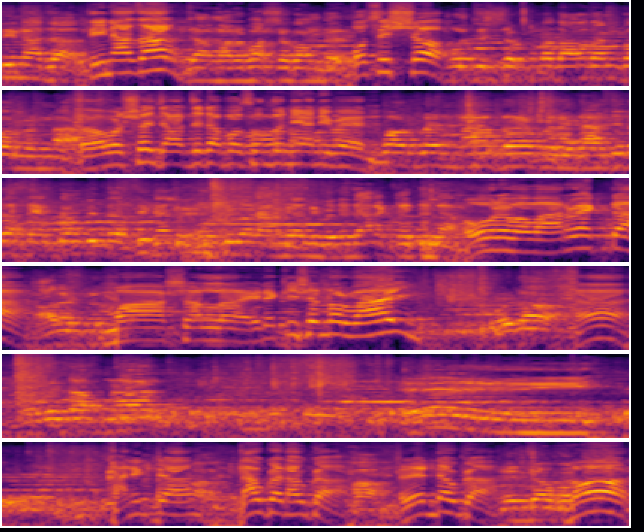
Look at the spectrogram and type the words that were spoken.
তিন হাজার। তিন হাজার? জানার পাঁচশো কম পঁচিশশো। পঁচিশশো কোনো দামাদাম করবেন না। তো অবশ্যই যার যেটা পছন্দ নিয়ে নিবেন। করবেন না দয়া করে। যার যেটা একদম দিতেছি খালি প্রতিবার আমি নিবেন এই আরেকটা দিলাম। ওরে বাবা আরও একটা? মাশাল্লাহ এটা কিসের নর ভাই? ওটা হ্যাঁ। আপনার খানিকটা ডাউকা ডাউকা। হ্যাঁ। রেড ডাউকা। নর।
